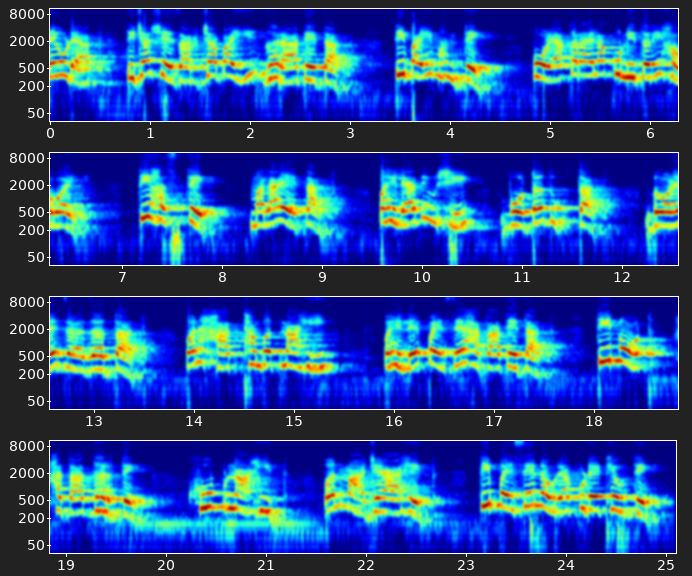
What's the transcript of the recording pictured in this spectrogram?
तेवढ्यात तिच्या शेजारच्या बाई घरात येतात. ती बाई म्हणते पोळ्या करायला कुणीतरी हवंय. ती हसते. मला येतात. पहिल्या दिवशी बोटं दुखतात. डोळे जळजळतात. पण हात थांबत नाही. पहिले पैसे हातात येतात. ती नोट हातात धरते. खूप नाहीत पण माझे आहेत. ती पैसे नवऱ्यापुढे ठेवते.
